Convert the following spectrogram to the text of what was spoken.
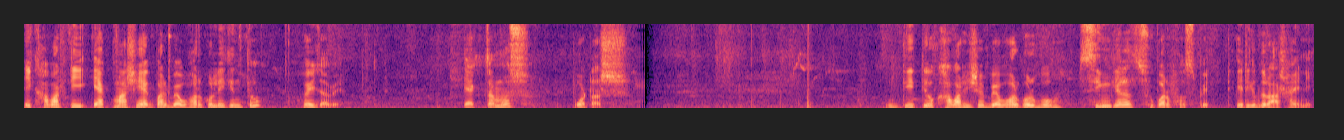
এই খাবারটি এক মাসে একবার ব্যবহার করলেই কিন্তু হয়ে যাবে। এক চামচ পটাশ। দ্বিতীয় খাবার হিসেবে ব্যবহার করব সিঙ্গেল সুপার ফসফেট। এটি কিন্তু রাসায়নিক।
